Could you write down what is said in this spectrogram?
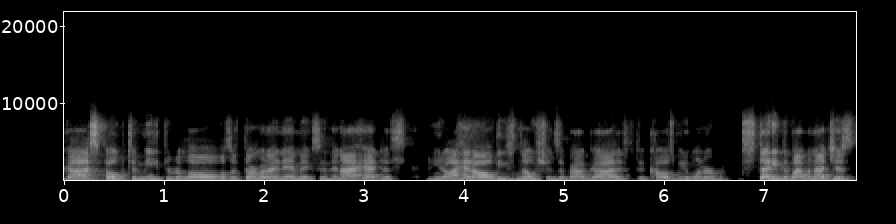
God spoke to me through the laws of thermodynamics. And then I had to, you know, I had all these notions about God that caused me to want to study the Bible, not just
